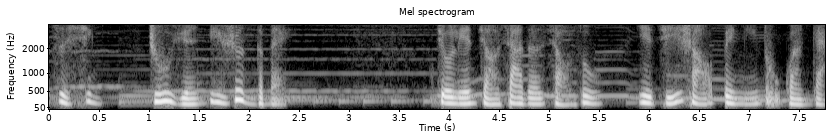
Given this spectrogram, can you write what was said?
自信、珠圆玉润的美。就连脚下的小路，也极少被泥土灌溉，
